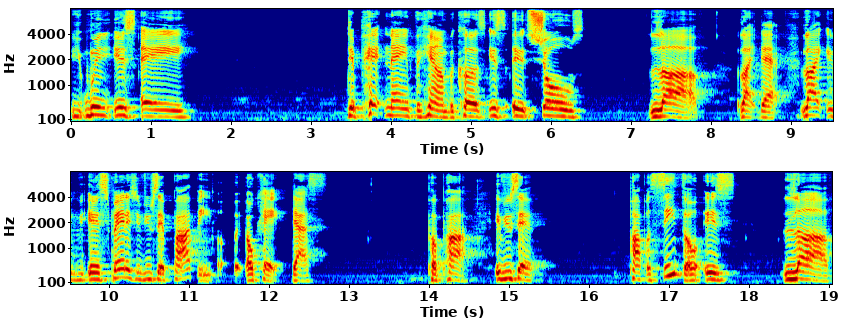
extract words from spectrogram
when it's a the pet name for him because it's it shows love like that. Like if in Spanish, if you said papi, okay, that's papa. If you said papacito, is love,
